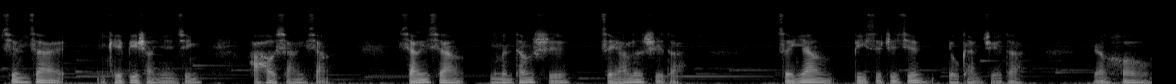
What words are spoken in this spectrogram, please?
现在你可以闭上眼睛，好好想一想，想一想你们当时怎样认识的，怎样彼此之间有感觉的，然后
